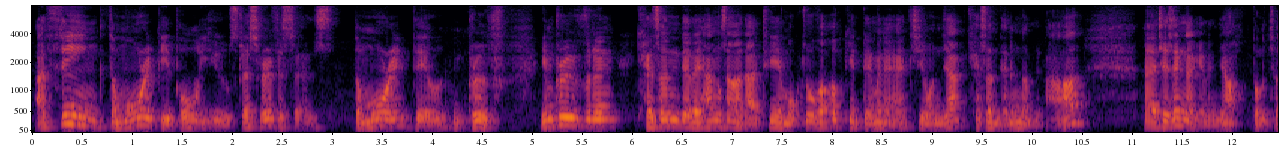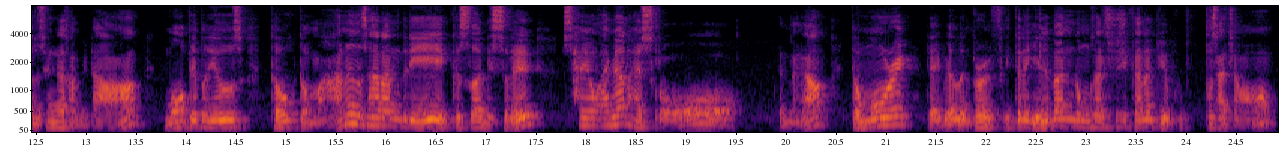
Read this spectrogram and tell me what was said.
I think the more people use the services, the more they'll improve. Improve는 개선되다, 향상하다 뒤에 목조가 없기 때문에 지 혼자 개선되는 겁니다. 에, 제 생각에는요, 또는 저는 생각합니다. More people use, 더욱더 많은 사람들이 그 서비스를 사용하면 할수록, 됐나요? The more they will improve. 이때는 일반 동사를 수식하는 부사죠.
